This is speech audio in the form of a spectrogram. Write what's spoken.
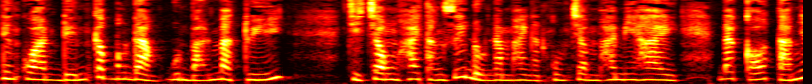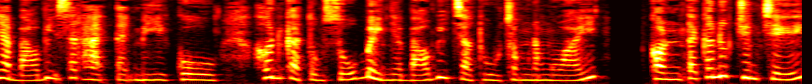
liên quan đến các băng đảng buôn bán ma túy. Chỉ trong 2 tháng rưỡi đầu năm 2022, đã có 8 nhà báo bị sát hại tại Mexico, hơn cả tổng số 7 nhà báo bị trả thù trong năm ngoái. Còn tại các nước chuyên chế,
